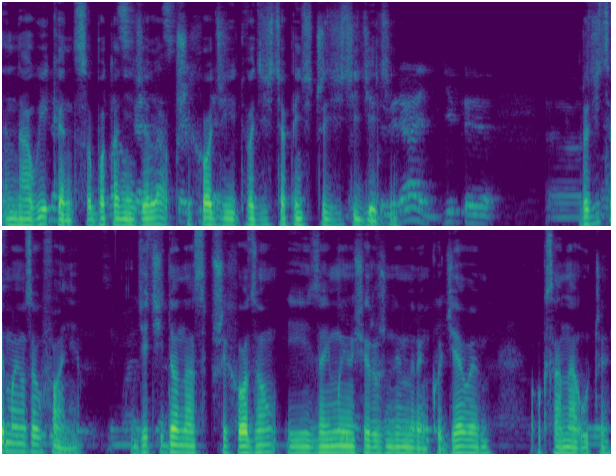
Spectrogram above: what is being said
na weekend, sobota, niedziela przychodzi 25-30 dzieci. Rodzice mają zaufanie. Dzieci do nas przychodzą i zajmują się różnym rękodziełem. Oksana uczy.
